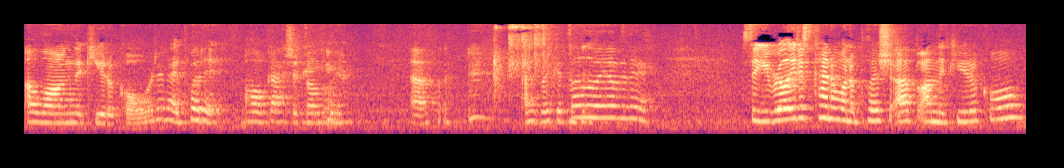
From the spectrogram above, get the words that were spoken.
along the cuticle. Where did I put it? Oh gosh, it's all over. Oh. I was like, it's all the way over there. So you really just kind of want to push up on the cuticle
